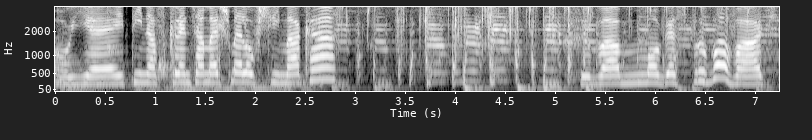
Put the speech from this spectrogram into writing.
Ojej, Tina skręca marshmallow w ślimaka? Chyba mogę spróbować.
